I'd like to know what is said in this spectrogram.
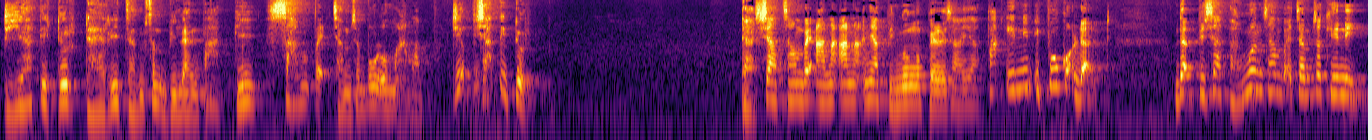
dia tidur dari jam 9 pagi sampai jam 10 malam dia bisa tidur dahsyat sampai anak-anaknya bingung ngebel saya pak ini ibu kok enggak enggak bisa bangun sampai jam segini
